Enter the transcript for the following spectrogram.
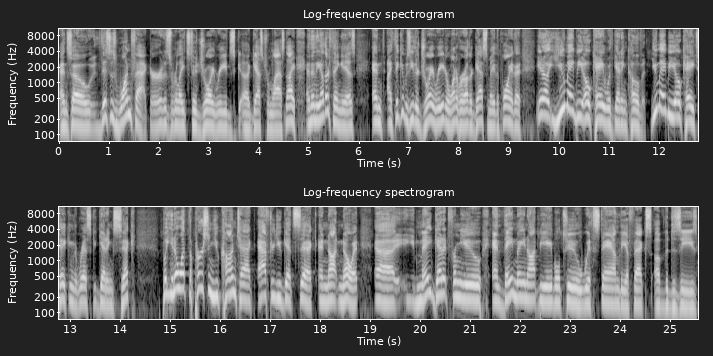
And so this is one factor. This relates to Joy Reid's uh, guest from last night. And then the other thing is, and I think it was either Joy Reid or one of her other guests made the point that, you know, you may be okay with getting COVID. You may be okay taking the risk of getting sick. But you know what? The person you contact after you get sick and not know it, uh, you may get it from you, and they may not be able to withstand the effects of the disease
